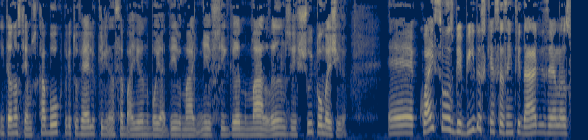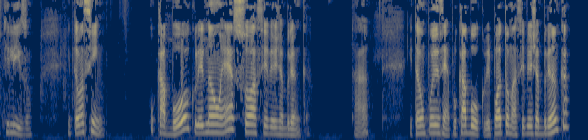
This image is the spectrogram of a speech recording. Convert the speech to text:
Então nós temos caboclo, preto velho, criança, baiano, boiadeiro, marinheiro, cigano, malandro, exu e pombagira. É, quais são as bebidas que essas entidades elas utilizam? Então assim, o caboclo ele não é só a cerveja branca, tá? Então, por exemplo, o caboclo ele pode tomar cerveja branca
